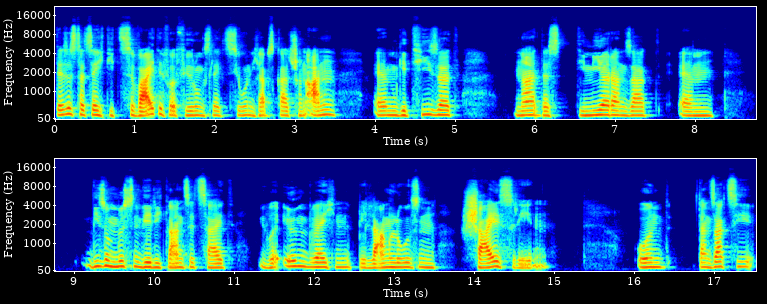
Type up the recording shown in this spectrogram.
das ist tatsächlich die zweite Verführungslektion. Ich habe es gerade schon angeteasert, ähm, na, dass die Mia dann sagt, ähm, wieso müssen wir die ganze Zeit über irgendwelchen belanglosen Scheiß reden? Und dann sagt sie,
